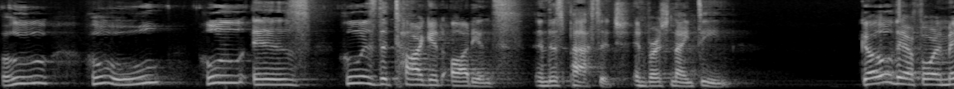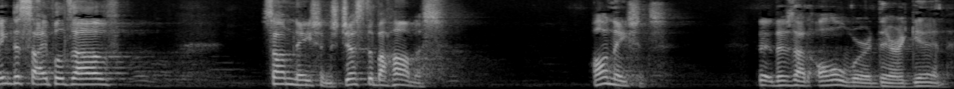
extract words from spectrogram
Who, who, who is, who is the target audience in this passage in verse 19? Go therefore and make disciples of some nations, just the Bahamas. All nations. There's that all word there again.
